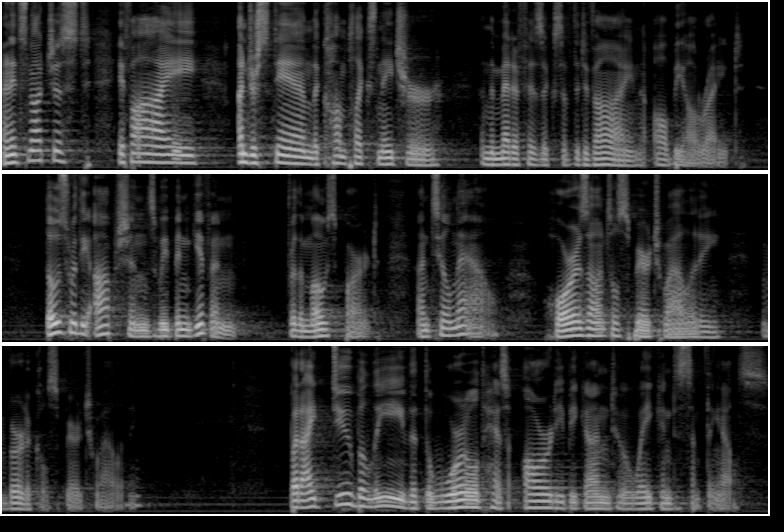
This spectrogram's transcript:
And it's not just if I understand the complex nature and the metaphysics of the divine, I'll be all right. Those were the options we've been given for the most part until now horizontal spirituality, vertical spirituality. But I do believe that the world has already begun to awaken to something else.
